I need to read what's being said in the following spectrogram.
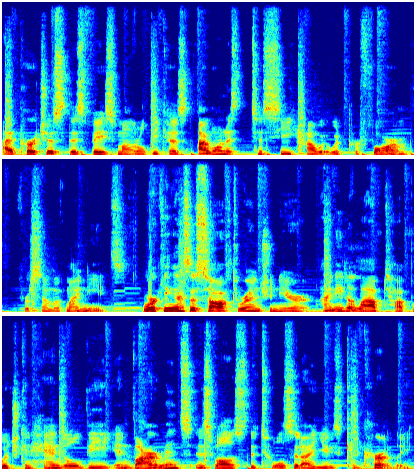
I purchased this base model because I wanted to see how it would perform for some of my needs. Working as a software engineer, I need a laptop which can handle the environments as well as the tools that I use concurrently.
